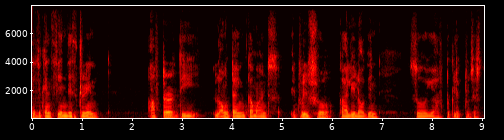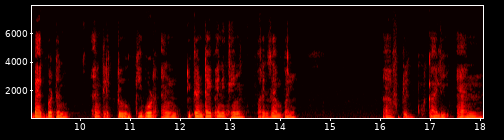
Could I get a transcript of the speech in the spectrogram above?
as you can see in the screen after the long time commands it will show kali login. So you have to click to just back button and click to keyboard and you can type anything. For example I have clicked Kali and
